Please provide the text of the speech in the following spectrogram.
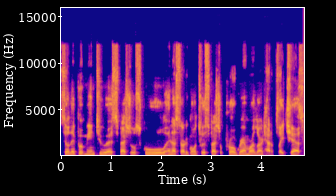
So they put me into a special school and i started going to a special program where i learned how to play chess.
